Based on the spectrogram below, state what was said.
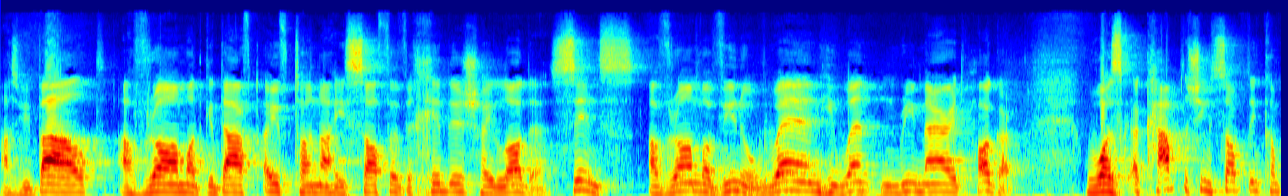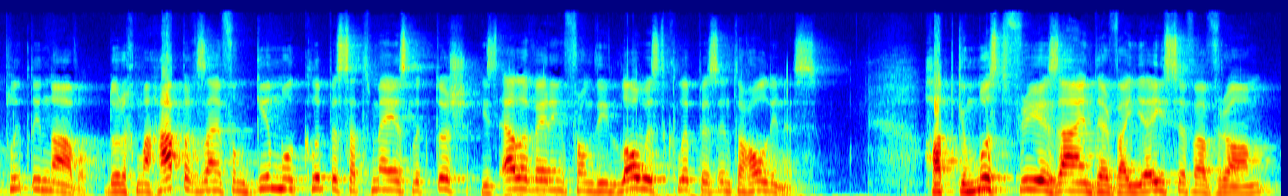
As we bald, Avram had gedaft oiftana hisafe v'chidish haylada. Since Avram Avinu, when he went and remarried Hagar, was accomplishing something completely novel. Durch mahapach sein von gimel klippes atmeis liktush. He's elevating from the lowest klippes into holiness. Hat gemust früher der Vayesef Avram.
